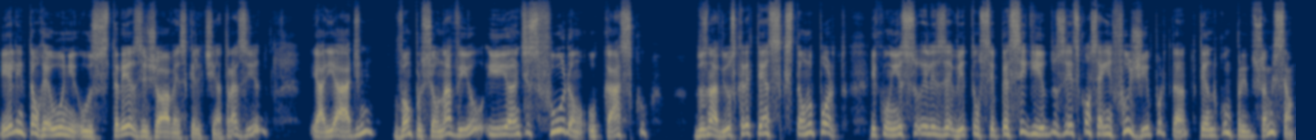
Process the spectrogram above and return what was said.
Ele, então, reúne os 13 jovens que ele tinha trazido, e Ariadne, vão para o seu navio e antes furam o casco dos navios cretenses que estão no porto. E com isso eles evitam ser perseguidos e eles conseguem fugir, portanto, tendo cumprido sua missão.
